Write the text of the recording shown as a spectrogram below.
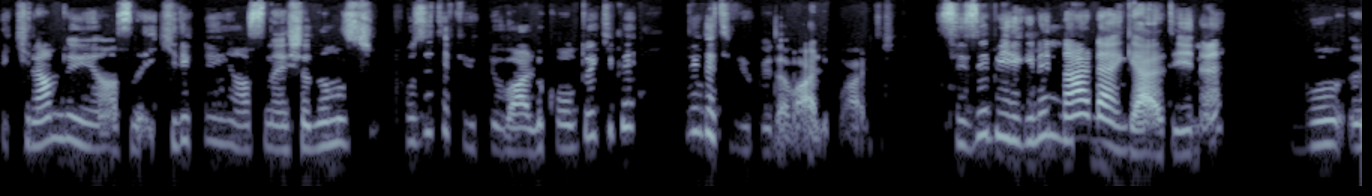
ikilem dünyasında, ikilik dünyasında yaşadığımız pozitif yüklü varlık olduğu gibi negatif yüklü de varlık vardır. Size bilginin nereden geldiğine bu e,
